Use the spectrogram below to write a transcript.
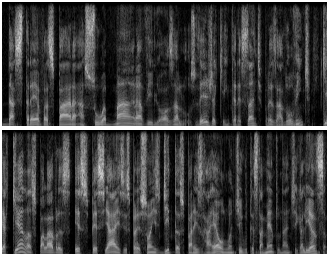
das trevas para a sua maravilhosa luz. Veja que interessante, prezado ouvinte, que aquelas palavras especiais, expressões ditas para Israel no Antigo Testamento, na Antiga Aliança,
